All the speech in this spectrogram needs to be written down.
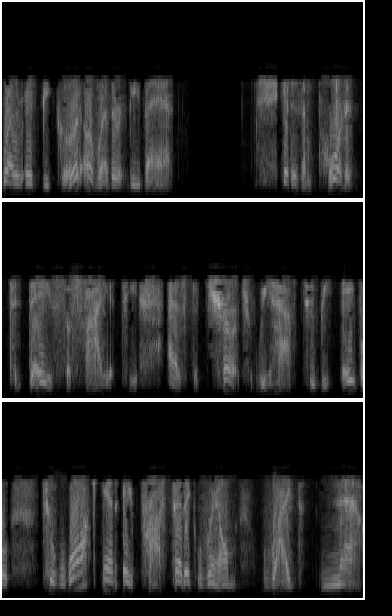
whether it be good or whether it be bad. It is important today's society as the church we have to be able to walk in a prophetic realm right now.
